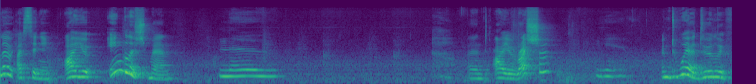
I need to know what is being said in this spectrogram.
Hello, Arseny. Are you Englishman? No. And are you Russian? Yes. And where do you live?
